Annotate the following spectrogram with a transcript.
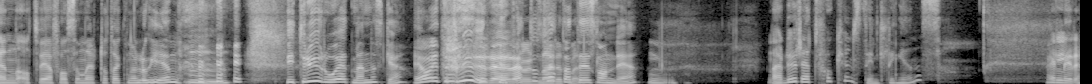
enn at vi er fascinert av teknologien. Mm. Vi tror hun er et menneske. Ja, vi tror, Tror vi rett og slett at det er sånn det er. Mm. Er du redd for kunstig intelligens? Eller,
